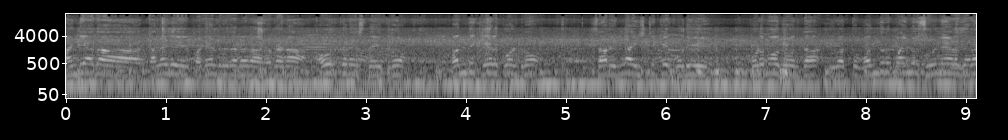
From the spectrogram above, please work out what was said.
ಮಂಡ್ಯದ ಕನ್ನಡಿ ಪಟೇಲ್ರಿದ್ದಾರಲ್ಲ ರಮಣ, ಅವ್ರ ಕಡೆ ಸ್ನೇಹಿತರು ಬಂದು ಕೇಳಿಕೊಂಡ್ರು, ಸರ್, ಇಲ್ಲ, ಇಷ್ಟಕ್ಕೆ ಕೊಡಿ, ಕೊಡ್ಬೋದು ಅಂತ. ಇವತ್ತು ಒಂದು ರೂಪಾಯಿನೂ ಸುಳ್ಳು ಹೇಳಿದಾರ?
